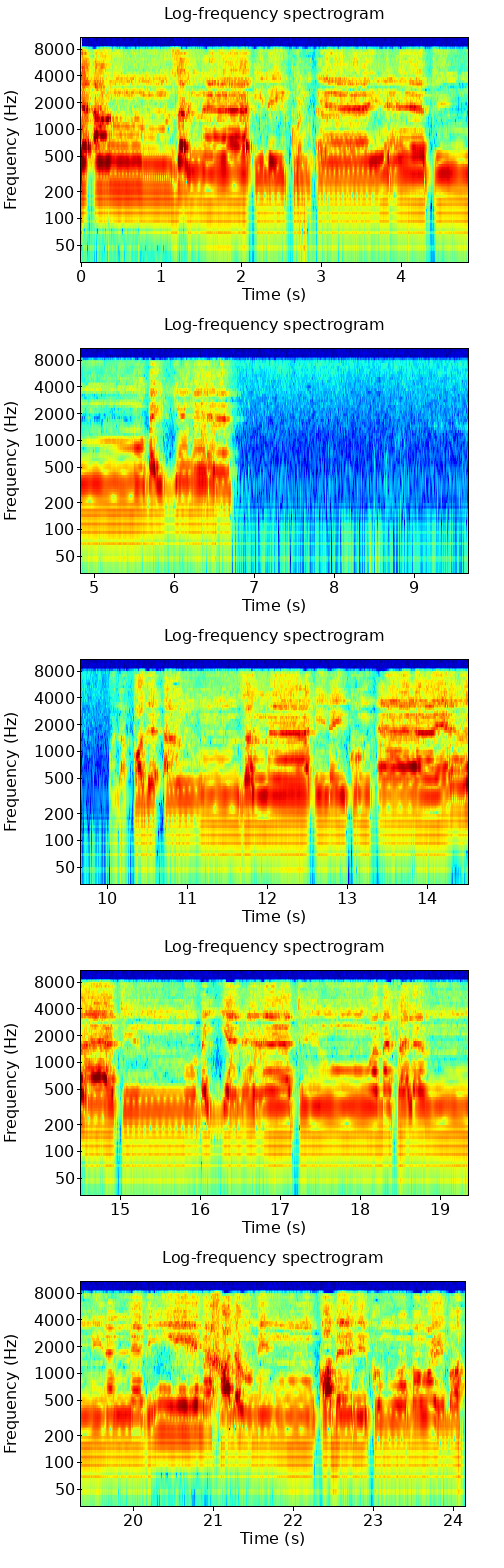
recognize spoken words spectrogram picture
أنزلنا إليكم آيات مبينات. ولقد أنزلنا إليكم آيات مبينات. ومثلا من الذين خلوا من قبلكم وموعظة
